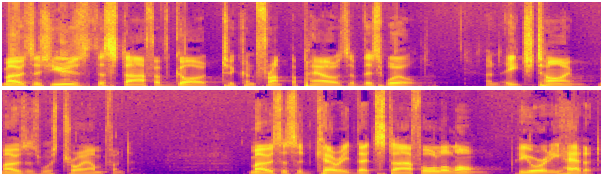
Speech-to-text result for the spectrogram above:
Moses used the staff of God to confront the powers of this world, and each time Moses was triumphant. Moses had carried that staff all along. He already had it,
